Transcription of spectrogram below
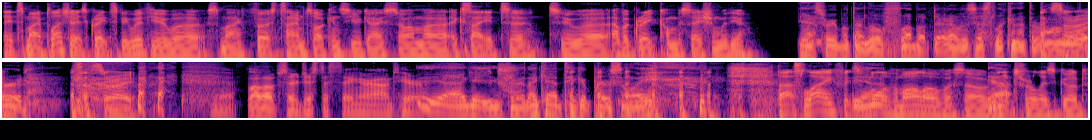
It's my pleasure. It's great to be with you. Uh, it's my first time talking to you guys, so I'm uh, excited to to uh, have a great conversation with you. Yeah, sorry about that little flub up there. I was just looking at the That's wrong all right. word. That's all right. Yeah, flub ups are just a thing around here. Yeah, I get used to it. I can't take it personally. That's life. It's Yeah. full of them all over. So Yeah. natural is good.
